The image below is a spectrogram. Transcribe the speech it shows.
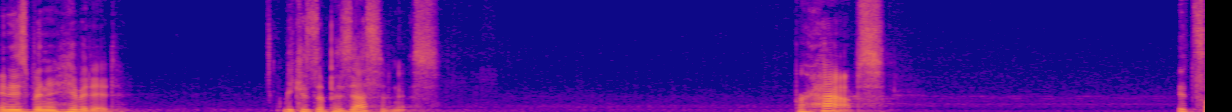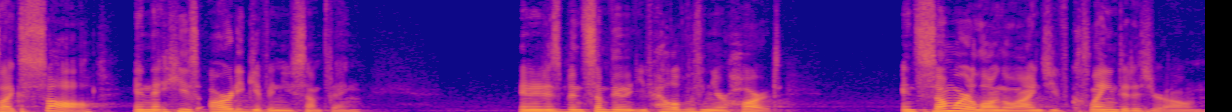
and it has been inhibited because of possessiveness. Perhaps it's like Saul in that he's already given you something, and it has been something that you've held within your heart and somewhere along the lines, you've claimed it as your own.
